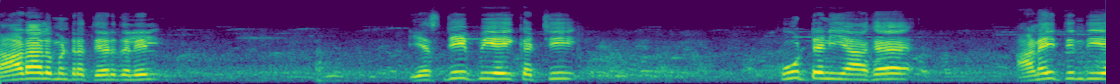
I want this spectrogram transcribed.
நாடாளுமன்ற தேர்தலில் எஸ்டிபிஐ கட்சி கூட்டணியாக அனைத்திந்திய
